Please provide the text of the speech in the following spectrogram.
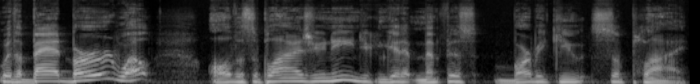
with a bad bird. Well, all the supplies you need you can get at Memphis Barbecue Supply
